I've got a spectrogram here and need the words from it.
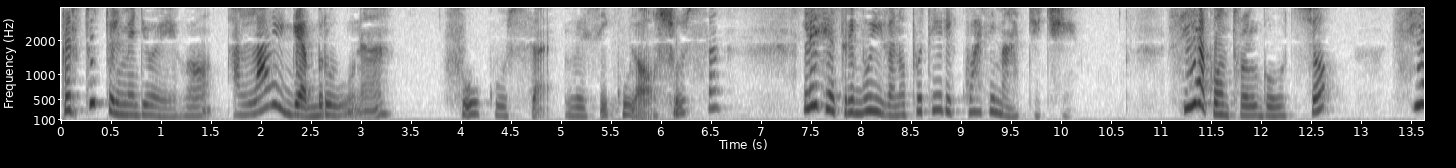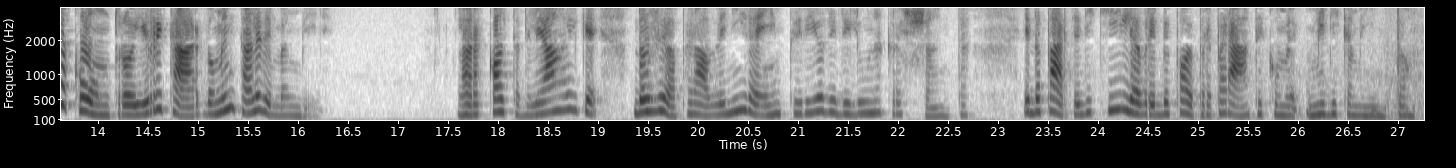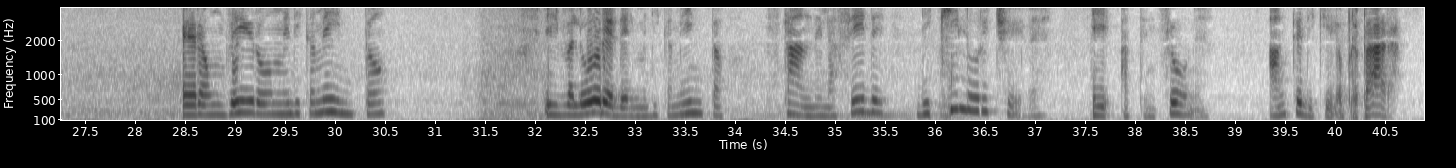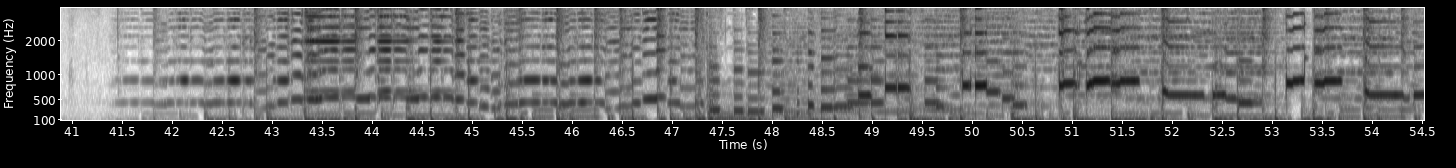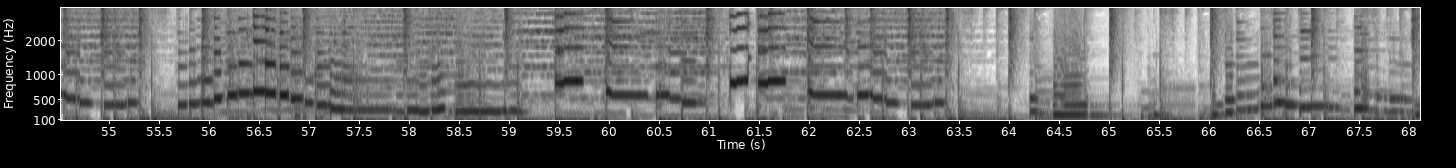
Per tutto il Medioevo all'alga bruna, Fucus vesiculosus, le si attribuivano poteri quasi magici, sia contro il gozzo, sia contro il ritardo mentale dei bambini. La raccolta delle alghe doveva però avvenire in periodi di luna crescente e da parte di chi le avrebbe poi preparate come medicamento. Era un vero medicamento? Il valore del medicamento sta nella fede di chi lo riceve e, attenzione, anche di chi lo prepara.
